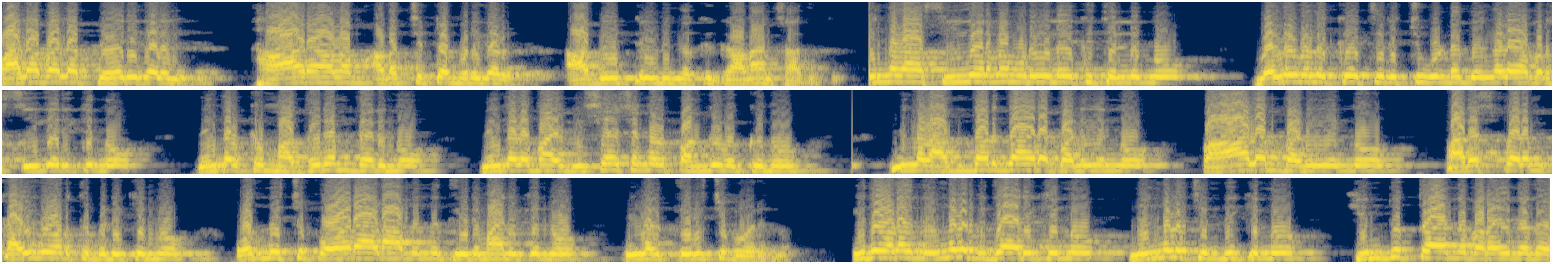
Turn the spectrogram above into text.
പല പല പേരുകളിൽ ധാരാളം അടച്ചിട്ട മുറികൾ ആ വീട്ടിൽ നിങ്ങൾക്ക് കാണാൻ സാധിക്കും. നിങ്ങൾ ആ സ്വീകരണ മുറിയിലേക്ക് ചെല്ലുന്നു. വെളുവെളുക്കെ ചിരിച്ചുകൊണ്ട് നിങ്ങളെ അവർ സ്വീകരിക്കുന്നു. നിങ്ങൾക്ക് മധുരം തരുന്നു. നിങ്ങളുമായി വിശേഷങ്ങൾ പങ്കുവെക്കുന്നു. നിങ്ങൾ അന്തർധാര പണിയുന്നു. പാലം പണിയുന്നു. പരസ്പരം കൈകോർത്ത് പിടിക്കുന്നു. ഒന്നിച്ചു പോരാടാമെന്ന് തീരുമാനിക്കുന്നു. നിങ്ങൾ തിരിച്ചു പോരുന്നു ഇതോടെ നിങ്ങൾ വിചാരിക്കുന്നു നിങ്ങൾ ചിന്തിക്കുന്നു ഹിന്ദുത്വ എന്ന് പറയുന്നത്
